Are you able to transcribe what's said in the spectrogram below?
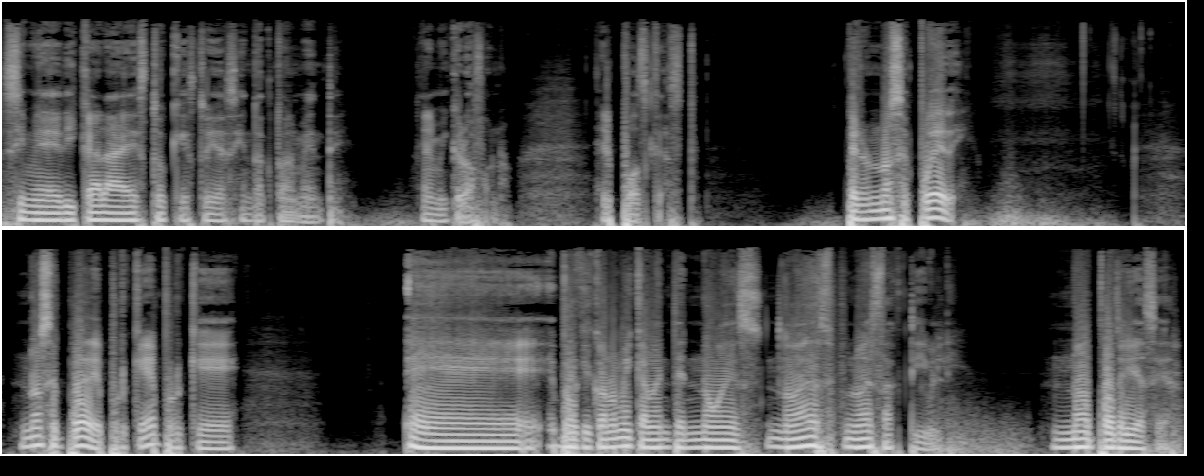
si me dedicara a esto que estoy haciendo actualmente, el micrófono, el podcast. Pero no se puede. No se puede. ¿Por qué? Porque eh, porque económicamente no es, no es, no es factible. No podría ser.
